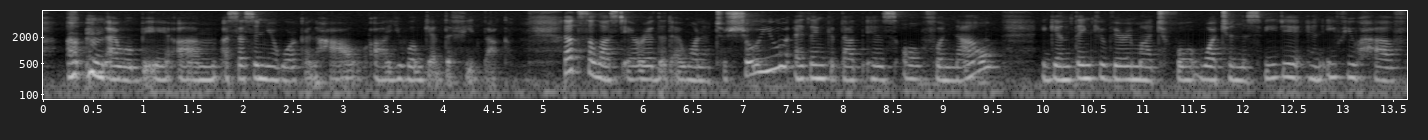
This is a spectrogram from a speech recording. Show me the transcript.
I will be um, assessing your work, and how uh, you will get the feedback. That's the last area that I wanted to show you. I think that is all for now. Again, thank you very much for watching this video. And if you have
